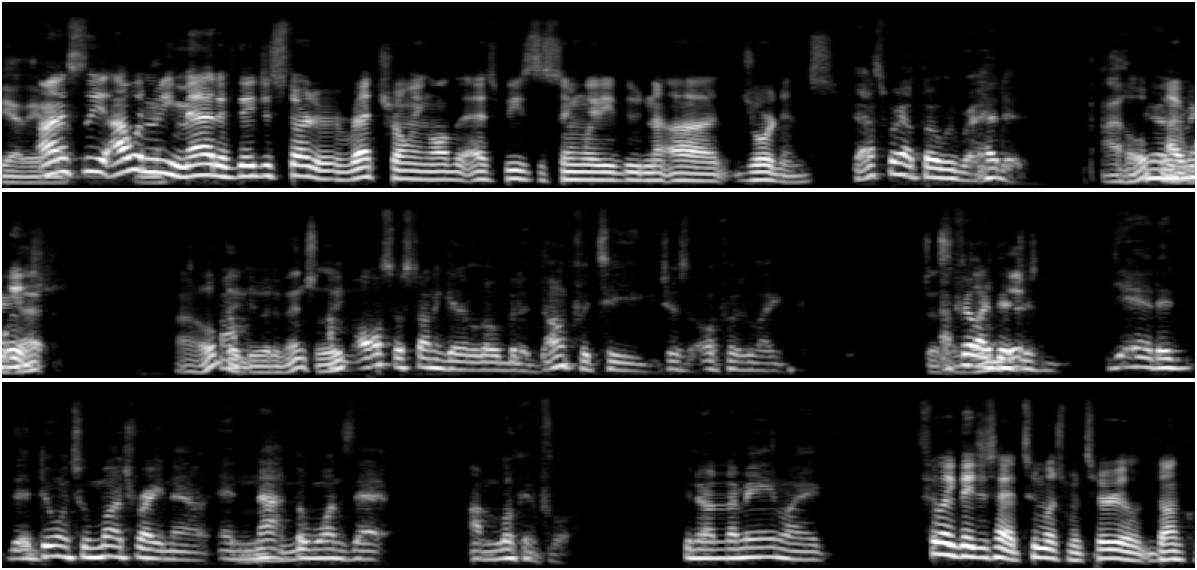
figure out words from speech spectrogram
Yeah, they are. Honestly, I wouldn't Yeah. be mad if they just started retroing all the SBs the same way they do uh Jordans. That's where I thought we were headed. I hope You know they what I do wish. That. I hope they I'm- do it eventually. I'm also starting to get a little bit of dunk fatigue just off of like Just I a feel like they're bit. just yeah, they they're doing too much right now and not the ones that I'm looking for. You know what I mean? Like I feel like they just had too much material, dunk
